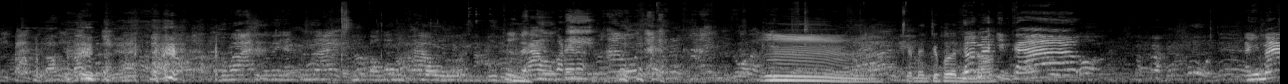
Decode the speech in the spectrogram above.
ตีปากร้องอยู่บ้านเก็บนะเมื่อวานก็ไม่นั้นเมื่อไงปองมเข้าดูถึงเข้าเขาได้เข้าจะได้มันขายอืมจะเป็นจุเพิ่นเธอมาเนาะกินข้าวไอ้มา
